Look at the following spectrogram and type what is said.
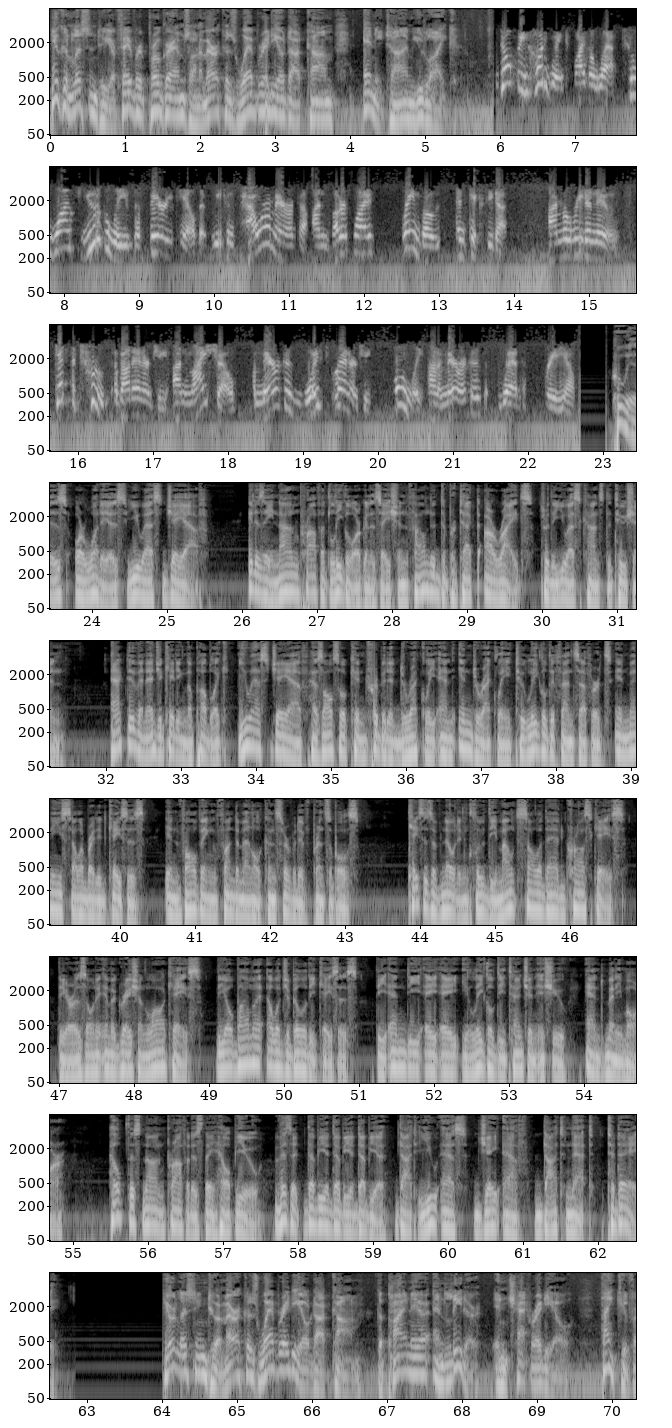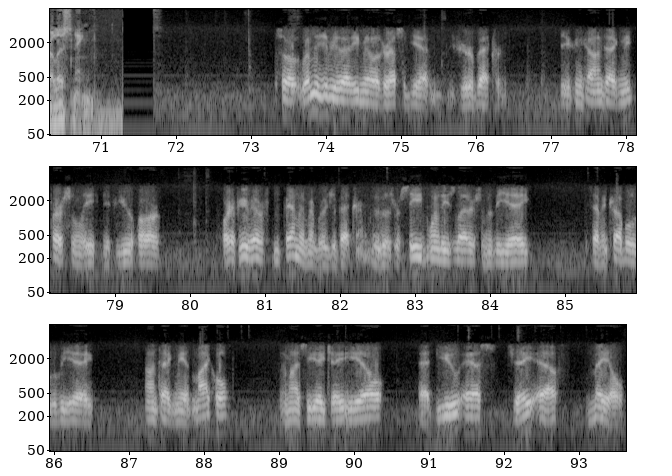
You can listen to your favorite programs on americaswebradio.com anytime you like. Don't be hoodwinked by the left who wants you to believe the fairy tale that we can power America on butterflies, rainbows, and pixie dust. I'm Marita Noon. Get the truth about energy on my show, America's Voice for Energy, only on America's Web Radio. Who is or what is USJF? It is a non-profit legal organization founded to protect our rights through the U.S. Constitution. Active in educating the public, USJF has also contributed directly and indirectly to legal defense efforts in many celebrated cases involving fundamental conservative principles. Cases of note include the Mount Soledad Cross case, the Arizona immigration law case, the Obama eligibility cases, the NDAA illegal detention issue, and many more. Help this nonprofit as they help you. Visit www.usjf.net today. You're listening to americaswebradio.com, the pioneer and leader in chat radio. Thank you for listening. So let me give you that email address again if you're a veteran. You can contact me personally if you are, or if you have a family member who's a veteran who has received one of these letters from the VA having trouble with the VA, contact me at Michael, M-I-C-H-A-E-L, at USJF mail,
